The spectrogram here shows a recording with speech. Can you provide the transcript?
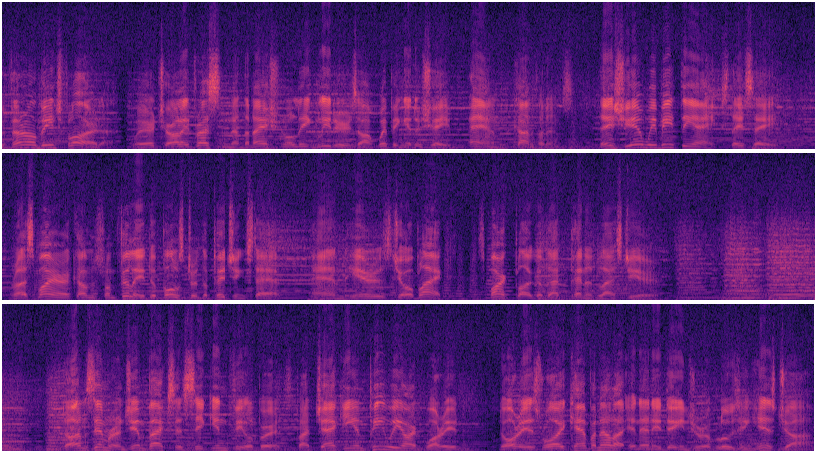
to Vero Beach, Florida, where Charlie Dressen and the National League leaders are whipping into shape and confidence. This year we beat the Yanks, they say. Russ Meyer comes from Philly to bolster the pitching staff. And here's Joe Black, spark plug of that pennant last year. Don Zimmer and Jim Baxter seek infield berths, but Jackie and Pee Wee aren't worried, nor is Roy Campanella in any danger of losing his job.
